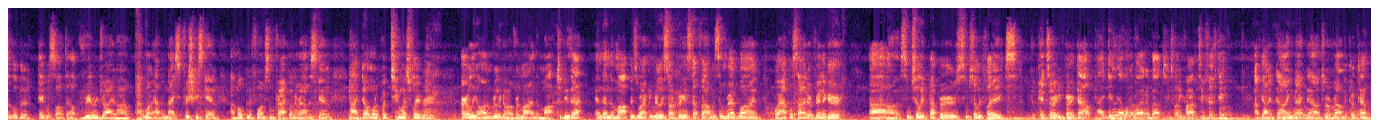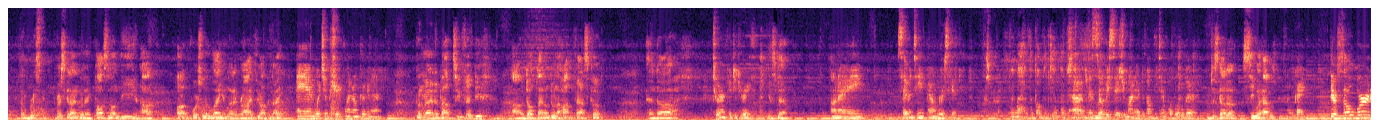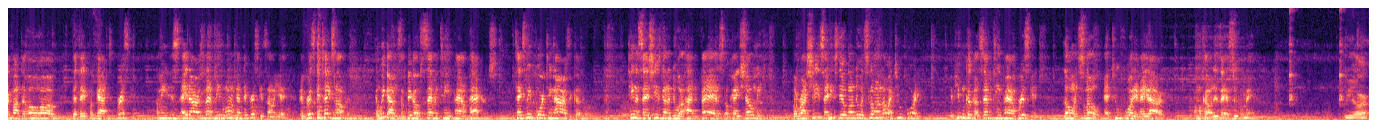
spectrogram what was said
a little bit of table salt to help really dry it out. I want to have a nice crispy skin. I'm hoping to form some crackling around the skin. I don't want to put too much flavor early on. I'm really going to rely on the mop to do that. And then the mop is where I can really start bringing stuff out with some red wine or apple cider vinegar, uh, some chili peppers, some chili flakes. The pit's already burnt out. Ideally, I want to run it about 225, 250. I've got it dying back down to around the cook temp for the brisket. Brisket, I'm going to toss it on the uh, bottom portion of the leg and let it ride throughout the night. And what temperature are you planning on cooking it? Going to run it at about 250. Uh, don't plan on doing a hot and fast cook. And uh, 250 degrees yes, ma'am. on a 17 pound brisket. Yes, ma'am. We might have to bump the temp up. Uh, Miss Sylvie says you might have to bump the temp up a little bit. We just got to see what happens. Okay. They're so worried about the whole hog that they forgot the brisket. I mean, it's eight hours left. Neither one of them got their briskets on yet. And brisket takes longer. And we got them some big old 17 pound packers. takes me 14 hours to cook them. Tina says she's gonna do a hot and fast. Okay, show me. But Rashid said he's still gonna do it slow and low at 240. If you can cook a 17 pound brisket low and slow at 240 in eight hours, I'm gonna call this ass Superman. We are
